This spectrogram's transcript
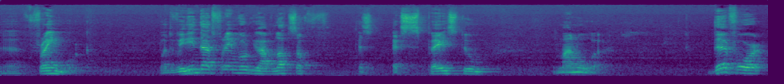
uh, framework. But within that framework, you have lots of space to maneuver. Therefore,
